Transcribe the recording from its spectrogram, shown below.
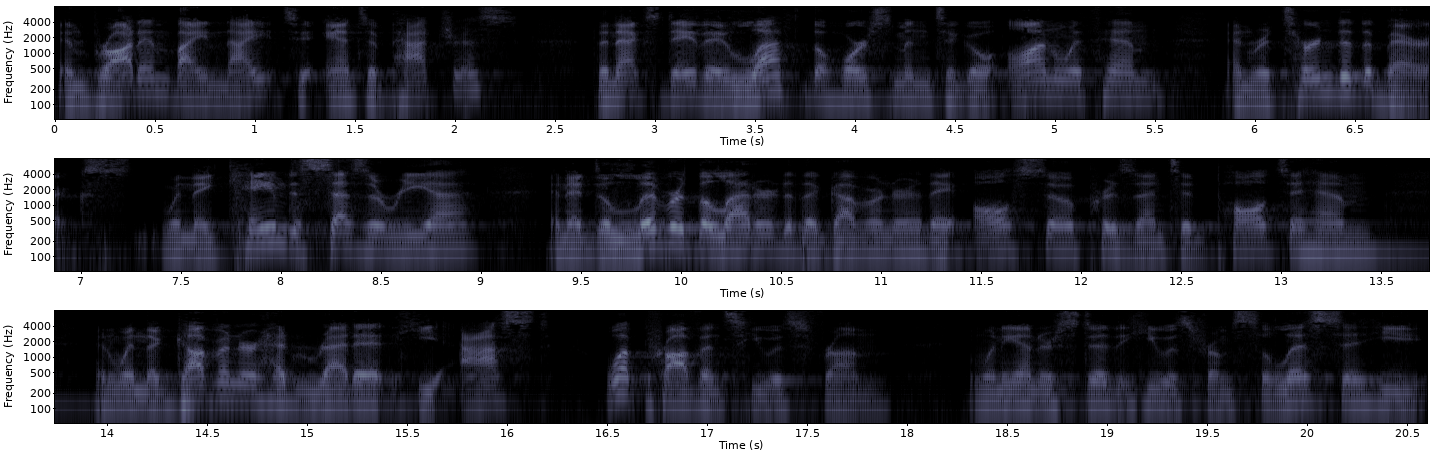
and brought him by night to Antipatris. The next day they left the horsemen to go on with him and returned to the barracks. When they came to Caesarea and had delivered the letter to the governor, they also presented Paul to him and when the governor had read it, he asked what province he was from. And when he understood that he was from Cilicia, he,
